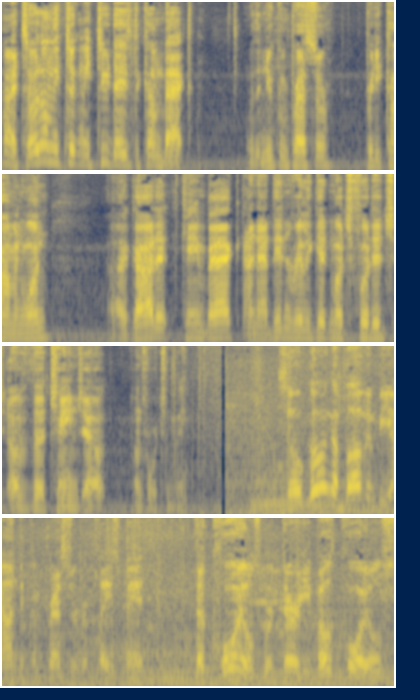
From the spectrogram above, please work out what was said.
Alright, so it only took me two days to come back with a new compressor, pretty common one. I got it, came back, and I didn't really get much footage of the change out, unfortunately. So going above and beyond the compressor replacement, the coils were dirty. Both coils,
